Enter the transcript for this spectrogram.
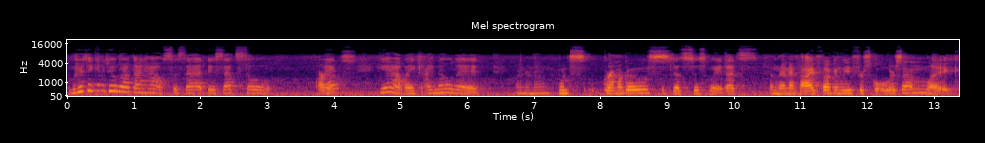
What are they gonna do about that house? Is that is that still? Our Like- house? Yeah, like I know that I don't know. Once grandma goes, that's just wait. That's and then if I fucking leave for school or something, like,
